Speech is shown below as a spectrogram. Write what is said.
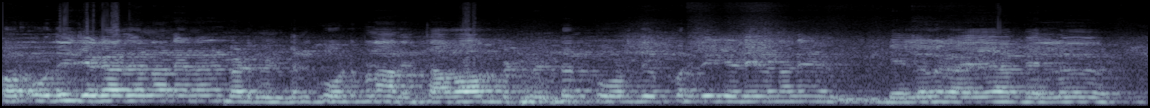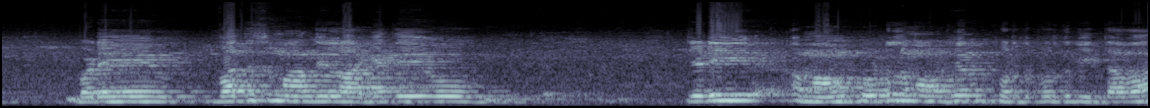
ਔਰ ਉਹਦੀ ਜਗ੍ਹਾ ਤੇ ਉਹਨਾਂ ਨੇ ਇਹਨਾਂ ਨੇ ਬੈਡਮਿੰਟਨ ਕੋਰਟ ਬਣਾ ਦਿੱਤਾ ਵਾ ਔਰ ਬੈਡਮਿੰਟਨ ਕੋਰਟ ਦੇ ਉੱਪਰ ਵੀ ਜਿਹੜੇ ਉਹਨਾਂ ਨੇ ਬਿੱਲ ਲਗਾਏ ਆ, ਬਿੱਲ ਬੜੇ ਵੱਧ ਸਮਾਨ ਦੇ ਲਾ ਕੇ ਤੇ ਉਹ ਜਿਹੜੀ ਅਮਾਉਂਟ ਟੋਟਲ ਅਮਾਉਂਟ ਸੀ, ਉਹਨੂੰ ਫੁਰਦ-ਫੁਰਦ ਕੀਤਾ ਵਾ।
